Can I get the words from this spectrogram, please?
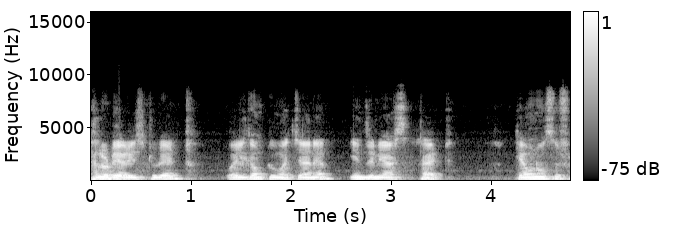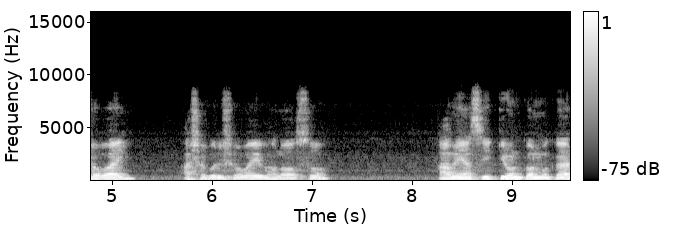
Hello dear student welcome to my channel engineers hat কেমন আছো সবাই? আশা করি সবাই ভালো আছো। আমি আছি Kiran Karmakar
